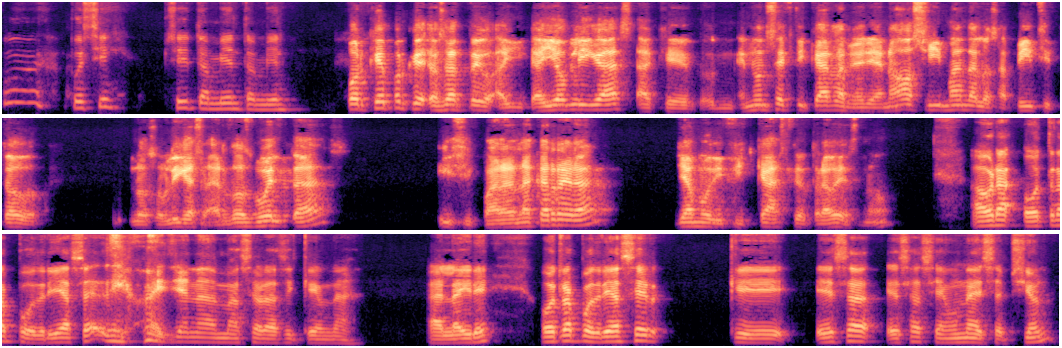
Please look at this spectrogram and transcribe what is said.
Ah, pues sí, sí, también, también. ¿Por qué? Porque, o sea, ahí, obligas a que en un safety car la mayoría, no, sí, mándalos a pits y todo. Los obligas a dar dos vueltas y si paran la carrera, ya modificaste otra vez, ¿no? Ahora, otra podría ser, digo, ya nada más ahora sí que una al aire. Otra podría ser que esa, esa sea una excepción.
